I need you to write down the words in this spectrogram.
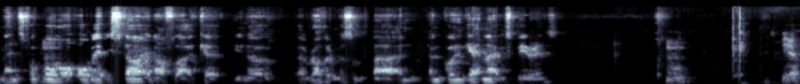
men's football, mm-hmm. or, or maybe starting off like at you know a Rotherham or something like that, and, and going and getting that experience. Hmm. Yeah,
